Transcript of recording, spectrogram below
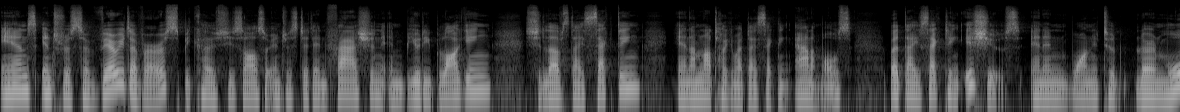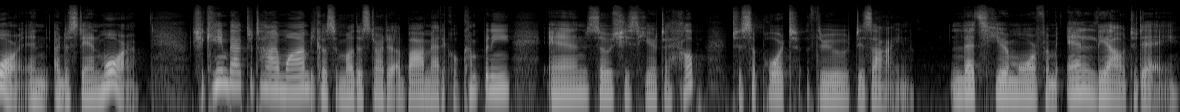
Ann's interests are very diverse because she's also interested in fashion and beauty blogging. She loves dissecting, and I'm not talking about dissecting animals, but dissecting issues and then wanting to learn more and understand more. She came back to Taiwan because her mother started a biomedical company, and so she's here to help to support through design. Let's hear more from Ann Liao today.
